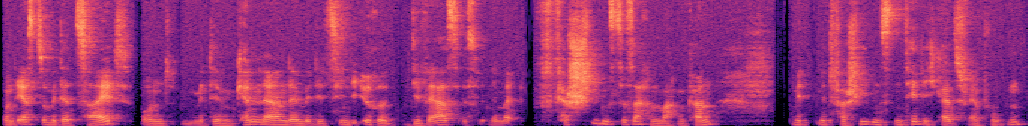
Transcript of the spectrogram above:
Und erst so mit der Zeit und mit dem Kennenlernen der Medizin, die irre divers ist, in dem man verschiedenste Sachen machen kann, mit, mit verschiedensten Tätigkeitsschwerpunkten,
